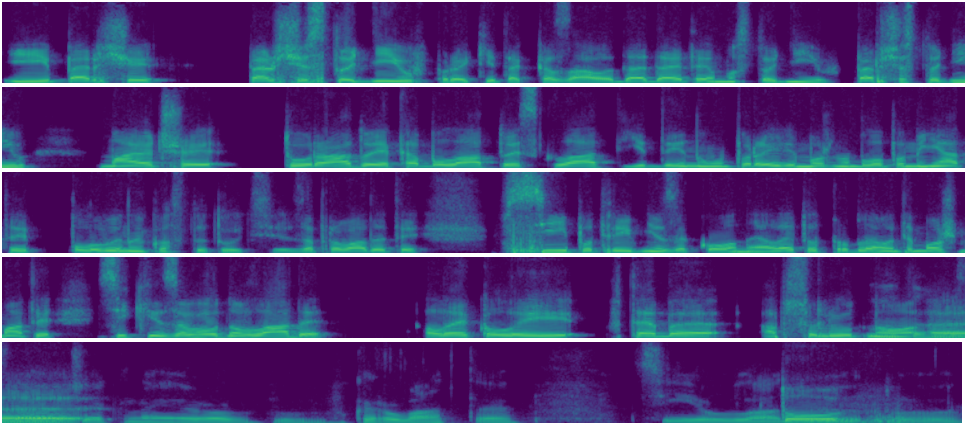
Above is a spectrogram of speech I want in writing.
і перші. Перші 100 днів, про які так казали, дайте йому 100 днів. Перші 100 днів, маючи ту раду, яка була, той склад в єдиному пориві, можна було поміняти половину конституції, запровадити всі потрібні закони. Але тут проблема: ти можеш мати стільки завгодно влади, але коли в тебе абсолютно Ну, ти не знаєш, е, як нею керувати цією владою, то,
